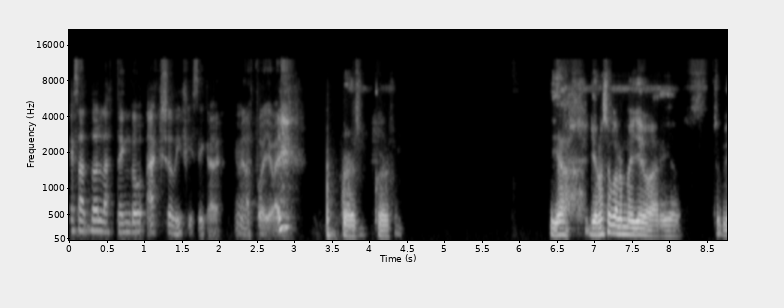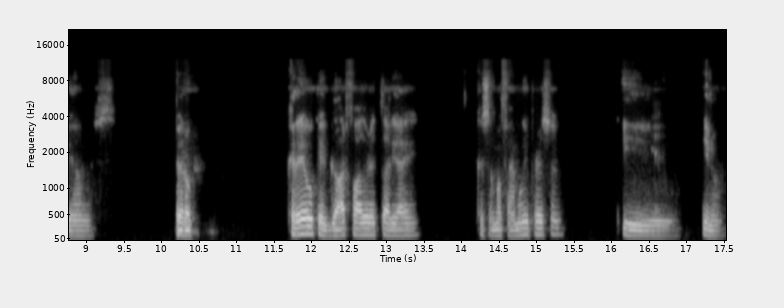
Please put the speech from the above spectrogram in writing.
esas dos las tengo actually físicas y me las puedo llevar. Perfect, perfect. Ya, yeah, yo no sé cuál me llevaría, to be honest. Pero mm. creo que Godfather estaría ahí, because I'm a family person. Y, you know,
